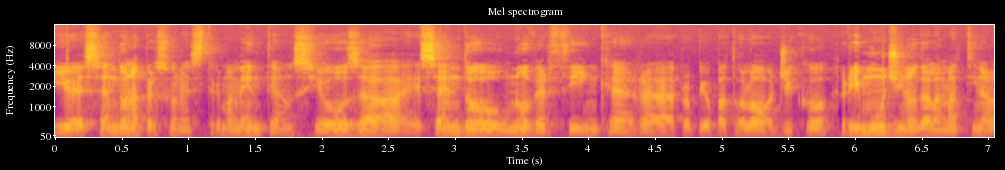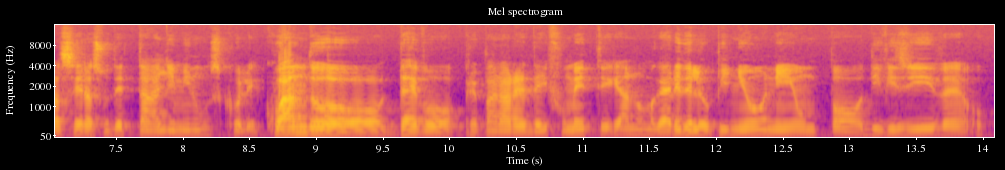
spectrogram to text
io essendo una persona estremamente ansiosa, essendo un overthinker eh, proprio patologico, rimugino dalla mattina alla sera su dettagli minuscoli. Quando devo preparare dei fumetti che hanno magari delle opinioni un po' divisive o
